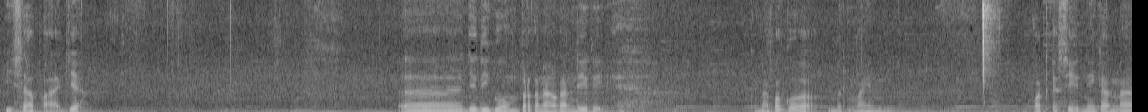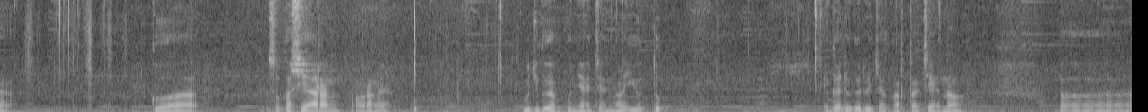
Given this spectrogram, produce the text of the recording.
Bisa apa aja Uh, jadi gue memperkenalkan diri. Kenapa gue bermain podcast ini karena gue suka siaran orangnya. Gue juga punya channel YouTube. Gado-gado Jakarta channel. Uh,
